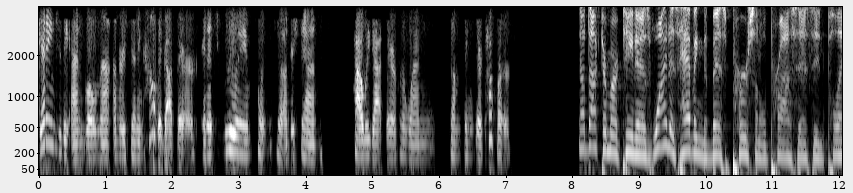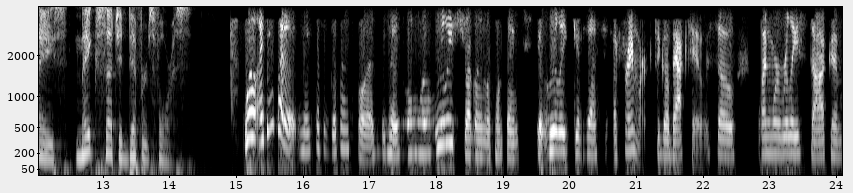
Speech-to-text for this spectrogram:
getting to the end goal, not understanding how they got there. And it's really important to understand how we got there for when some things are tougher. Now, Dr. Martinez, why does having the best personal process in place make such a difference for us? Well, I think that it makes such a difference for us because when we're really struggling with something, it really gives us a framework to go back to. So when we're really stuck and,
